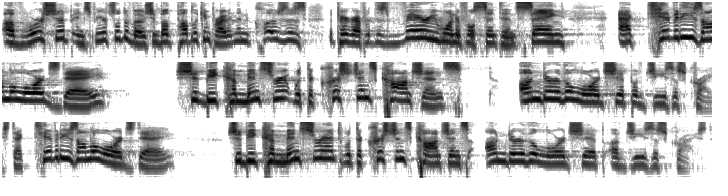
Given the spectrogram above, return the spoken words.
of worship and spiritual devotion, both public and private. And then it closes the paragraph with this very wonderful sentence saying, Activities on the Lord's Day should be commensurate with the Christian's conscience under the lordship of Jesus Christ. Activities on the Lord's Day should be commensurate with the Christian's conscience under the lordship of Jesus Christ.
